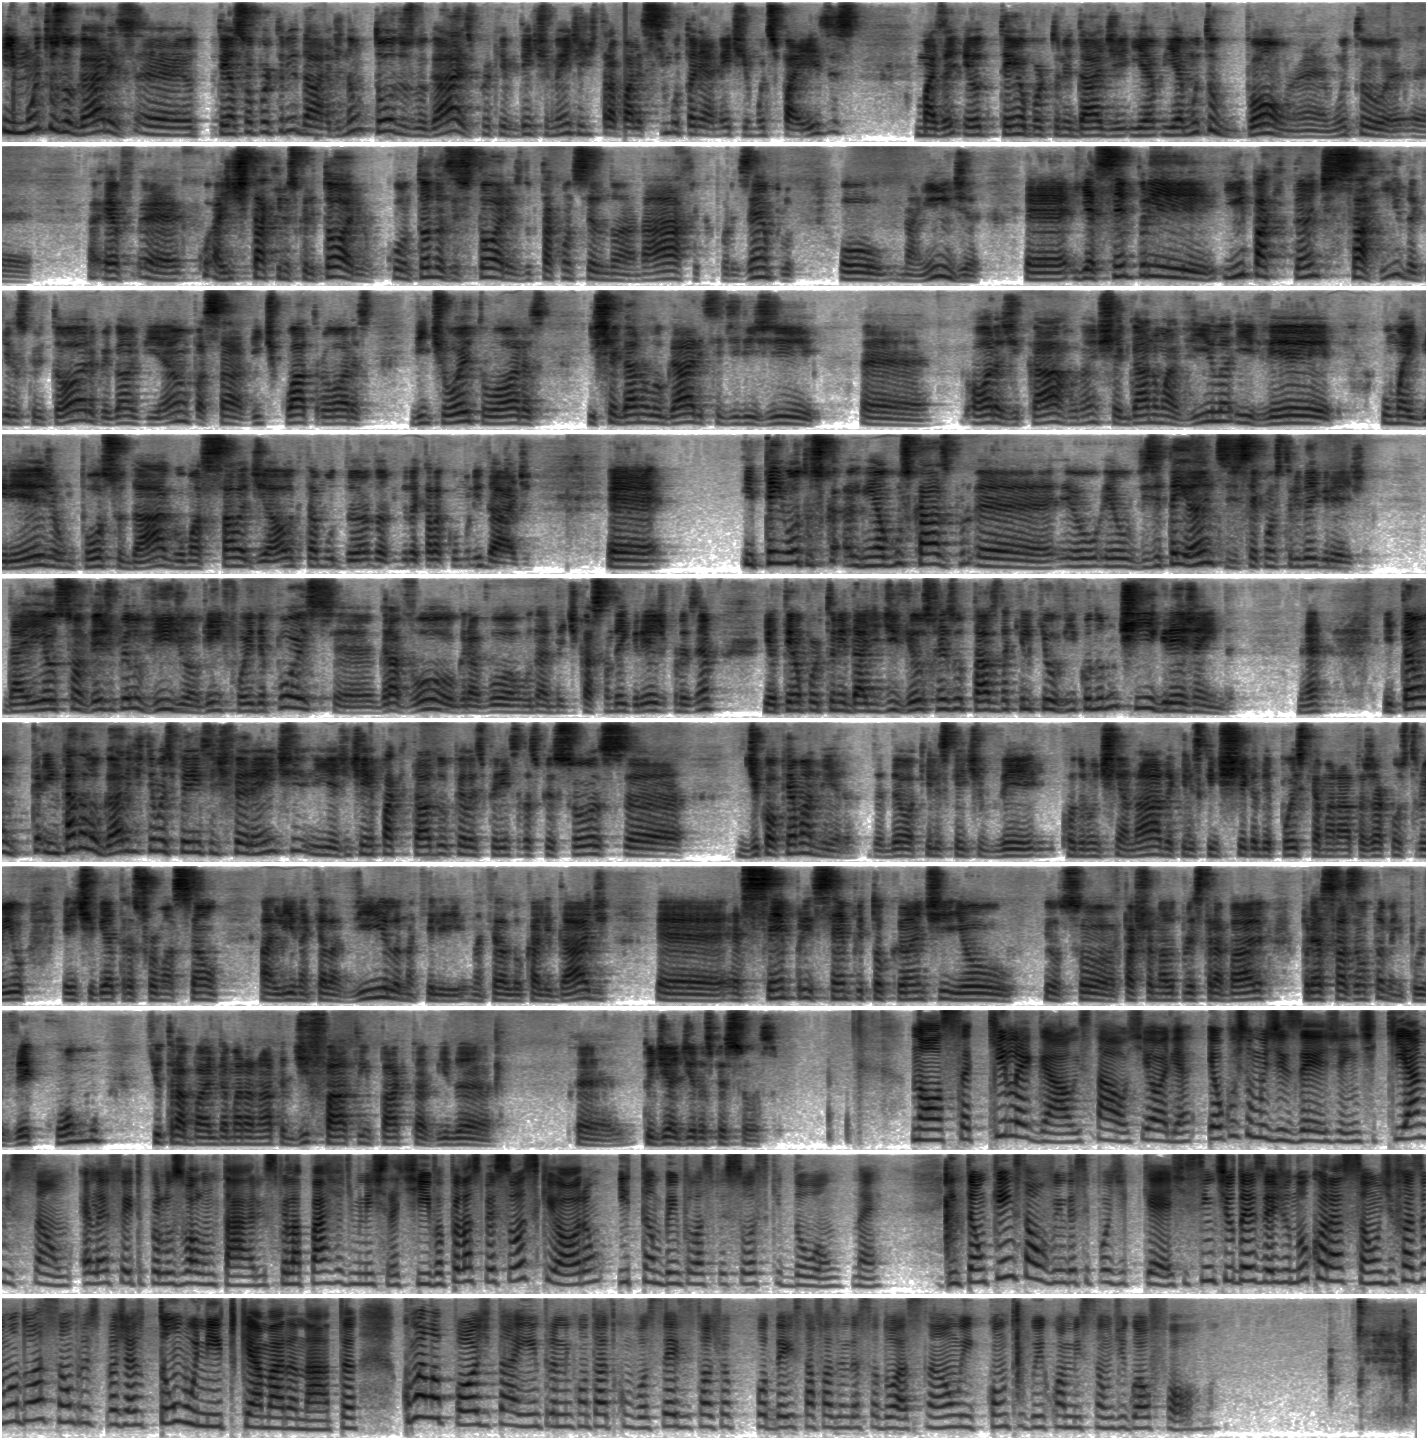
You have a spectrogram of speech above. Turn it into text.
Em muitos lugares é, eu tenho essa oportunidade. Não todos os lugares, porque evidentemente a gente trabalha simultaneamente em muitos países mas eu tenho oportunidade e é, e é muito bom, né? muito é, é, é a gente está aqui no escritório contando as histórias do que está acontecendo na, na, África, por exemplo, ou na Índia, é, e é sempre impactante sair daqui do escritório, pegar um avião, passar 24 horas, 28 horas e chegar no lugar e se dirigir é, horas de carro, né? chegar numa vila e ver uma igreja, um poço d'água, uma sala de aula que está mudando a vida daquela comunidade. É, e tem outros, em alguns casos, é, eu, eu, visitei antes de ser construída a igreja. Daí eu só vejo pelo vídeo. Alguém foi depois, é, gravou, gravou a dedicação da igreja, por exemplo, e eu tenho a oportunidade de ver os resultados daquilo que eu vi quando não tinha igreja ainda. Né? Então, em cada lugar a gente tem uma experiência diferente e a gente é impactado pela experiência das pessoas uh, de qualquer maneira, entendeu? Aqueles que a gente vê quando não tinha nada, aqueles que a gente chega depois que a Manata já construiu, a gente vê a transformação ali naquela vila, naquele, naquela localidade. É, é sempre, sempre tocante e eu, eu sou apaixonado por esse trabalho por essa razão também, por ver como que o trabalho da Maranata de fato impacta a vida é, do dia a dia das pessoas. Nossa, que legal, Stout. E olha, eu costumo dizer, gente, que a missão ela é feita pelos voluntários, pela parte administrativa, pelas pessoas que oram e também pelas pessoas que doam, né? Então, quem está ouvindo esse podcast sentiu o desejo no coração de fazer uma doação para esse projeto tão bonito que é a Maranata, como ela pode estar aí entrando em contato com vocês e para poder estar fazendo essa doação e contribuir com a missão de igual forma?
